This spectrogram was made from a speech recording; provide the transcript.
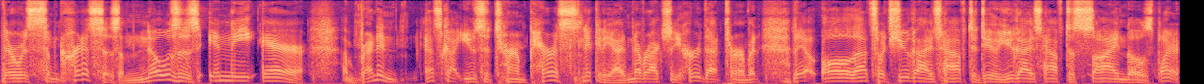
there was some criticism. Noses in the air. Uh, Brendan Escott used the term parasnickety. I've never actually heard that term, but they, oh, that's what you guys have to do. You guys have to sign those players.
